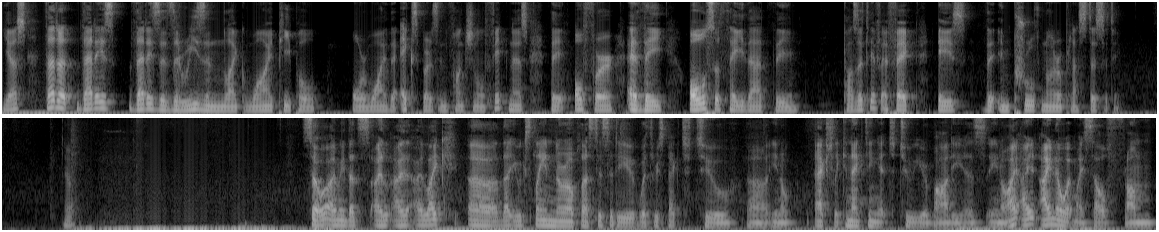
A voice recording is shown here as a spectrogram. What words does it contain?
Yes, that uh, that is that is the reason like why people or why the experts in functional fitness they offer uh, they also say that the positive effect is the improved neuroplasticity. Yeah. So I mean that's I I, I like uh, that you explain neuroplasticity with respect to uh, you know actually connecting it to your body as you know I, I I know it myself from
